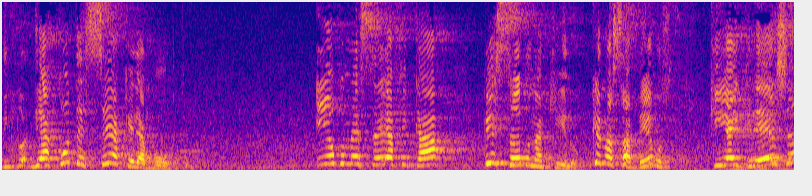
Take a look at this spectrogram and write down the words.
de, de acontecer aquele aborto. E eu comecei a ficar pensando naquilo, porque nós sabemos que a igreja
